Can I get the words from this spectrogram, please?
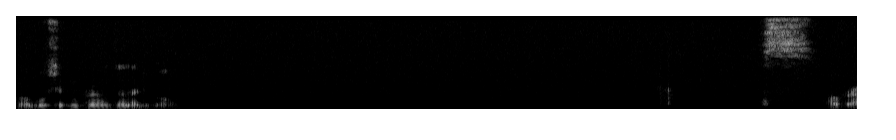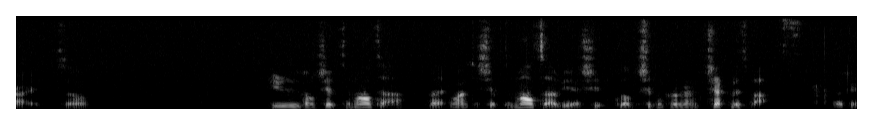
global shipping pros eligible. Override. So, usually don't ship to Malta, but want to ship to Malta via global shipping program. Check this box. Okay,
